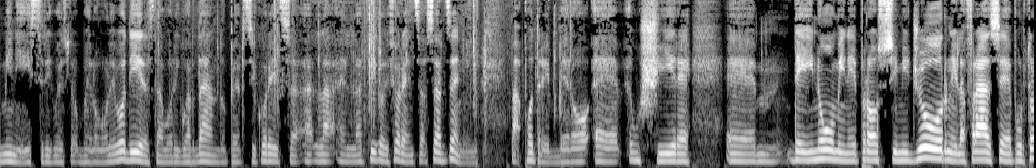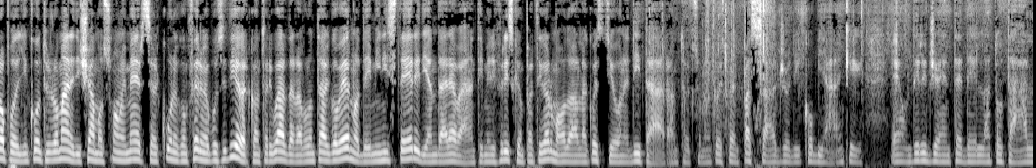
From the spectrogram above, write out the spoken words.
ministri. Questo ve lo volevo dire. Stavo riguardando per sicurezza eh, la, eh, l'articolo di Fiorenza Sarzanini, ma potrebbero eh, uscire ehm, dei nomi nei prossimi giorni. La frase purtroppo degli incontri romani diciamo sono emerse alcune conferme positive per quanto riguarda la volontà del governo dei ministeri di andare avanti. Mi riferisco in particolar modo alla questione di Taranto. Insomma, questo è il passaggio di Cobianchi, è un dirigente della alla Total.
